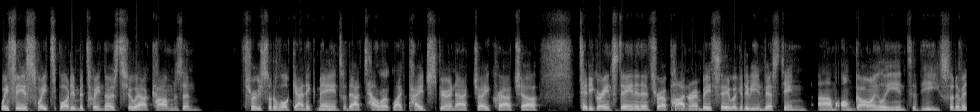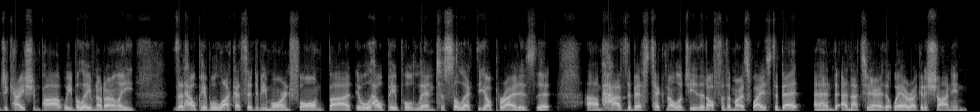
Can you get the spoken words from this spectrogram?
we see a sweet spot in between those two outcomes and through sort of organic means with our talent like Paige Spiranak, Jay Croucher, Teddy Greenstein, and then through our partner NBC, we're going to be investing um, ongoingly into the sort of education part. We believe not only does that help people, like I said, to be more informed, but it will help people then to select the operators that um, have the best technology that offer the most ways to bet, and and that's an area that we're going to shine in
